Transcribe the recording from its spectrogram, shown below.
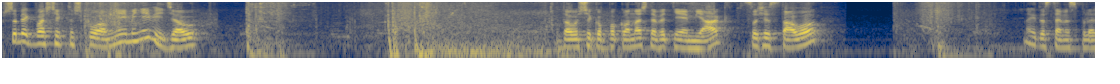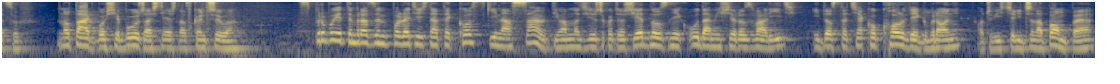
Przebiegł właśnie ktoś koło mnie i mnie nie wiedział. Udało się go pokonać, nawet nie wiem jak, co się stało. No i dostałem z pleców. No tak, bo się burza śnieżna skończyła. Spróbuję tym razem polecieć na te kostki na salt i mam nadzieję, że chociaż jedną z nich uda mi się rozwalić i dostać jakąkolwiek broń. Oczywiście liczę na pompę,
